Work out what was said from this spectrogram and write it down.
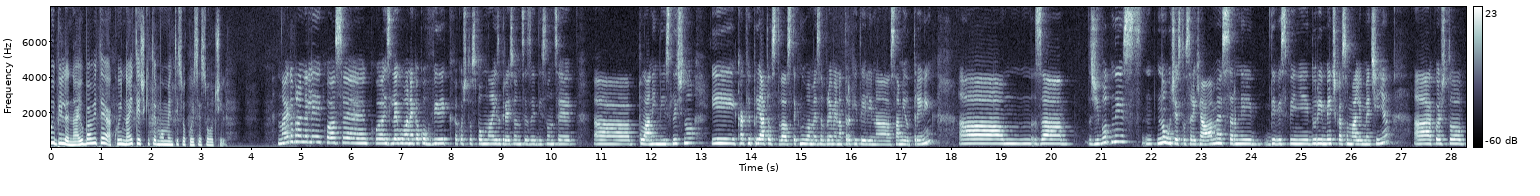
Кои биле најубавите, а кои најтешките моменти со кои се соочиле? Најдобро нели кога се кога излегува некаков видик како што спомна изгресонце за Едисонце, а, планини и слично и какви пријателства стекнуваме за време на трките или на самиот тренинг. А, за животни многу често среќаваме срни, диви свињи, дури мечка со мали мечиња а, кое што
